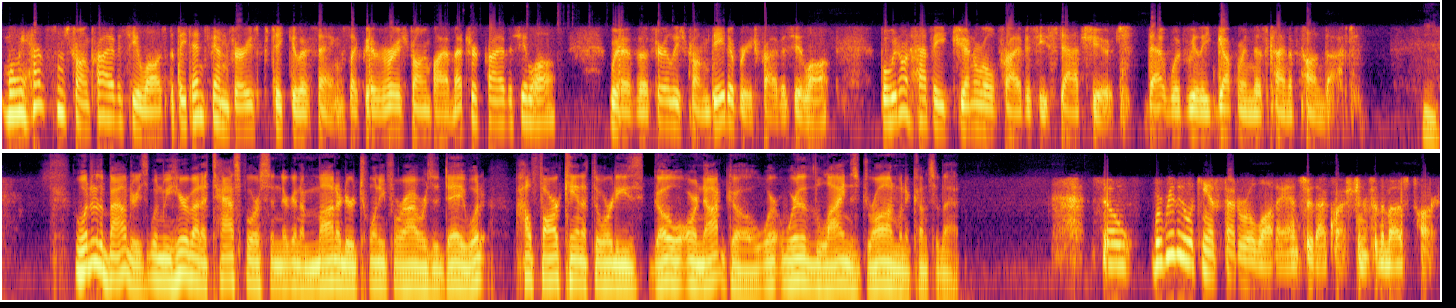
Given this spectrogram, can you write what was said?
when we have some strong privacy laws, but they tend to be on various particular things, like we have a very strong biometric privacy law, we have a fairly strong data breach privacy law, but we don't have a general privacy statute that would really govern this kind of conduct. Hmm. What are the boundaries when we hear about a task force and they're going to monitor 24 hours a day? What, how far can authorities go or not go? Where, where are the lines drawn when it comes to that? So we're really looking at federal law to answer that question for the most part.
